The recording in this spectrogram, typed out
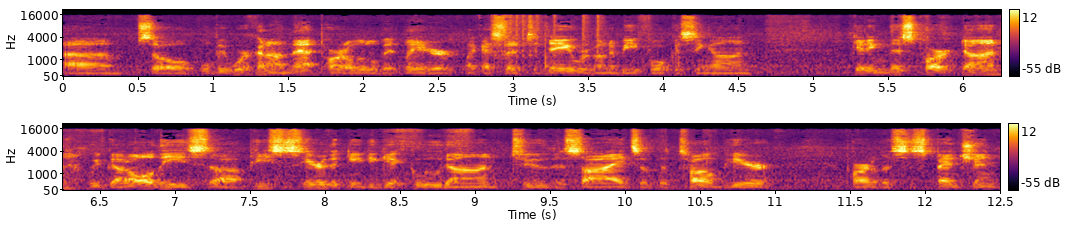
Um, so we'll be working on that part a little bit later. Like I said, today we're going to be focusing on getting this part done. We've got all these uh, pieces here that need to get glued on to the sides of the tub here, part of the suspension.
